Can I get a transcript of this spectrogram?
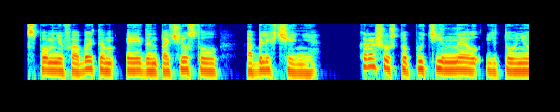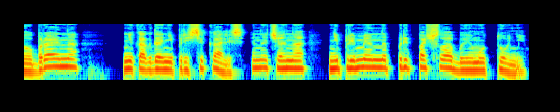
Вспомнив об этом, Эйден почувствовал облегчение. Хорошо, что пути Нелл и Тони О'Брайена никогда не пресекались, иначе она непременно предпочла бы ему Тони.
